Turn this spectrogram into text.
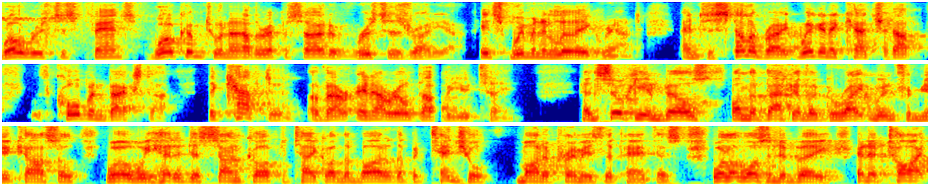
Well, Roosters fans, welcome to another episode of Roosters Radio. It's Women in League Round. And to celebrate, we're going to catch up with Corban Baxter, the captain of our NRLW team. And Silky and Bells on the back of a great win from Newcastle. Well, we headed to Suncorp to take on the minor, the potential minor premiers, the Panthers. Well, it wasn't to be. In a tight,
